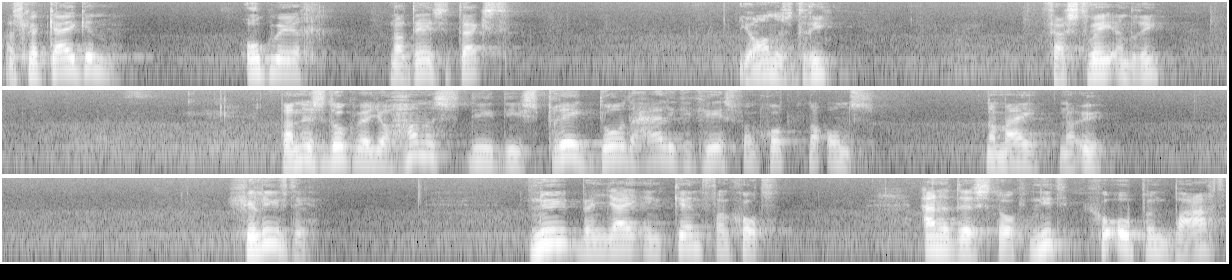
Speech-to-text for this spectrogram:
Als je gaat kijken, ook weer naar deze tekst. Johannes 3, vers 2 en 3. Dan is het ook weer Johannes die, die spreekt door de Heilige Geest van God naar ons. Naar mij, naar u. Geliefde, nu ben jij een kind van God. En het is nog niet geopenbaard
